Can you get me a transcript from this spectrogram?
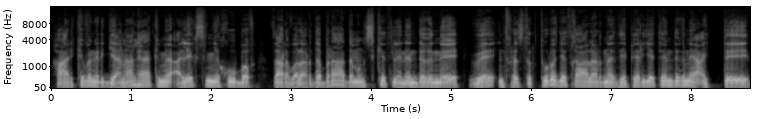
Harkowyň regional häkimi Oleg Sinýahubow zarbalarda bir adamyň şikeslenendigini we infrastruktura desgalaryna zeper ýetendigini aýtdy.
